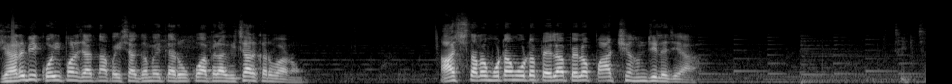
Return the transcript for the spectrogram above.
જ્યારે બી કોઈ પણ જાતના પૈસા ગમે ત્યાં રોકવા પહેલાં વિચાર કરવાનો. આ જ તારો મોટા મોટો પહેલાં પહેલો પાઠ છે સમજી લેજે આ. ઠીક છે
